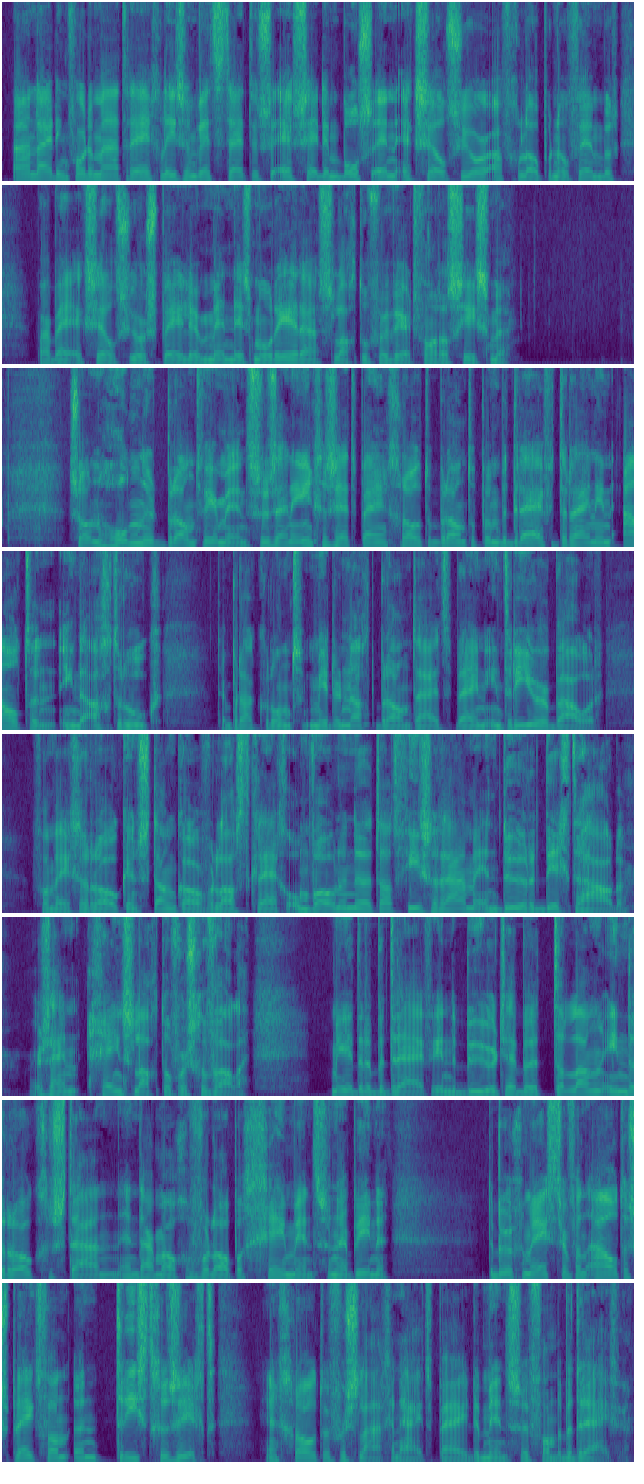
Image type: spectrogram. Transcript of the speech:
Aanleiding voor de maatregelen is een wedstrijd tussen FC Den Bosch en Excelsior afgelopen november... waarbij Excelsior-speler Mendes Morera slachtoffer werd van racisme. Zo'n 100 brandweermensen zijn ingezet bij een grote brand op een bedrijventerrein in Aalten in de Achterhoek. Er brak rond middernacht brand uit bij een interieurbouwer. Vanwege rook- en stankoverlast krijgen omwonenden het advies ramen en deuren dicht te houden. Er zijn geen slachtoffers gevallen. Meerdere bedrijven in de buurt hebben te lang in de rook gestaan... en daar mogen voorlopig geen mensen naar binnen. De burgemeester van Aalten spreekt van een triest gezicht... en grote verslagenheid bij de mensen van de bedrijven.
